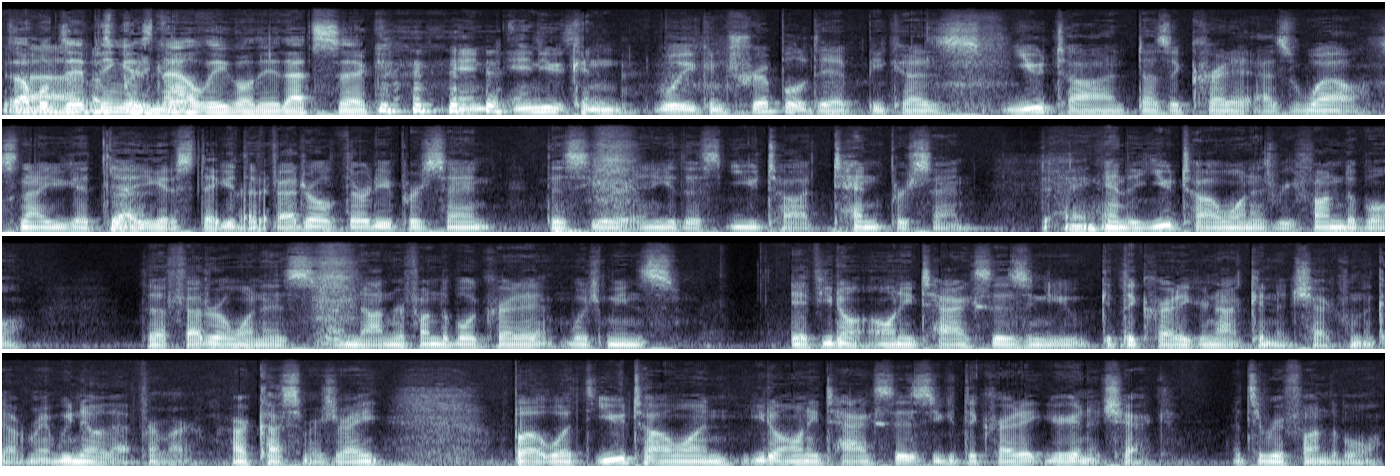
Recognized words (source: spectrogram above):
Double Uh, dipping pretty is now legal, dude. That's sick. and and you can well you can triple dip because Utah does a credit as well. So now you get the, Yeah, you get a state you get the federal thirty percent this year, and you get this Utah ten percent. Dang. And the Utah one is refundable. The federal one is a non-refundable credit, which means if you don't owe any taxes and you get the credit, you're not getting a check from the government. We know that from our, our customers, right? But with Utah one, you don't owe any taxes, you get the credit, you're getting a check. It's a refundable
